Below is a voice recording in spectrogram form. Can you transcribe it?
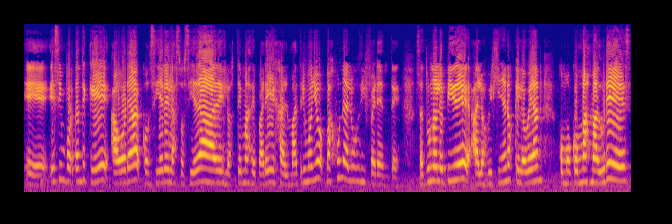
eh, es importante que ahora considere las sociedades, los temas de pareja, el matrimonio, bajo una luz diferente. Saturno le pide a los virginianos que lo vean como con más madurez,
